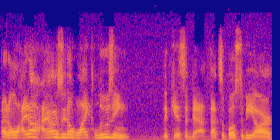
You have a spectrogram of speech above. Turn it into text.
I don't I don't I honestly don't like losing the kiss of death. That's supposed to be our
